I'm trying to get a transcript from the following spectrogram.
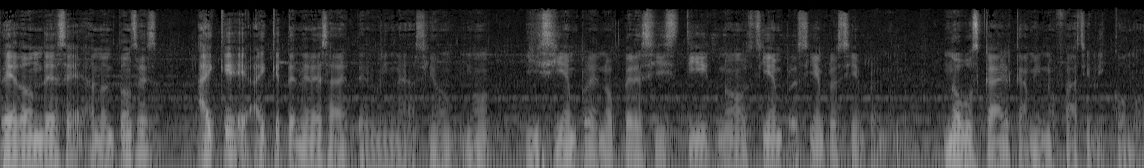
de donde sea, ¿no? Entonces, hay que, hay que tener esa determinación, ¿no? Y siempre, ¿no? Persistir, ¿no? Siempre, siempre, siempre, ¿no? No buscar el camino fácil y cómodo,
